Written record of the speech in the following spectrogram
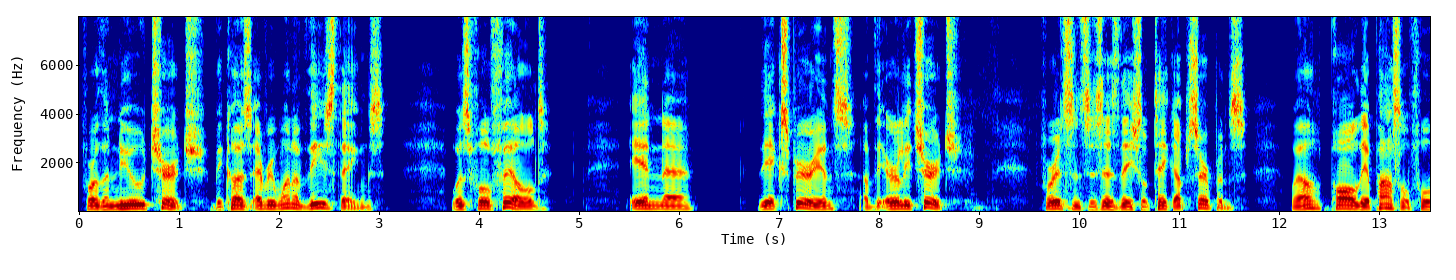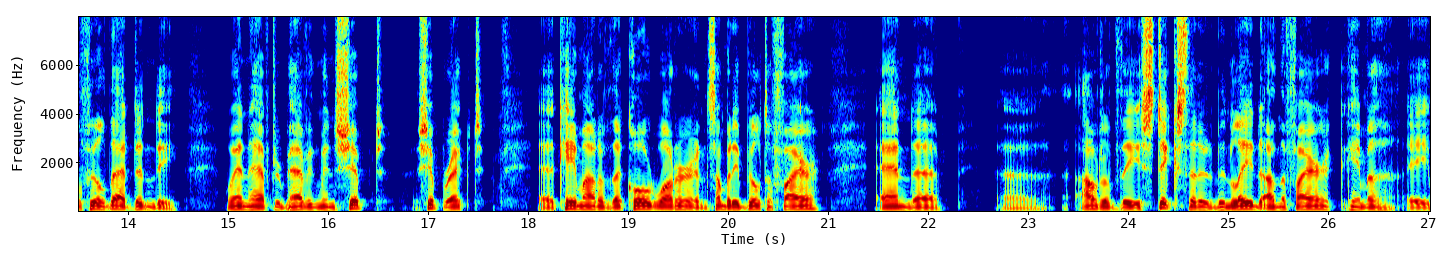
for the new church because every one of these things was fulfilled in uh, the experience of the early church. For instance, it says, They shall take up serpents. Well, Paul the Apostle fulfilled that, didn't he? When, after having been shipped, shipwrecked, uh, came out of the cold water and somebody built a fire, and uh, uh, out of the sticks that had been laid on the fire came a, a,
